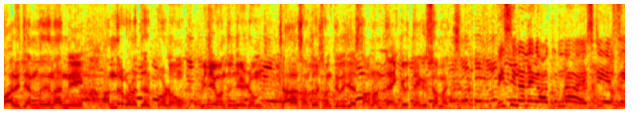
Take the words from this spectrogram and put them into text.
వారి జన్మదినాన్ని అందరూ కూడా జరుపుకోవడం విజయవంతం చేయడం చాలా సంతోషం అని తెలియజేస్తా ఉన్నాను. Thank you thank you so much బీసీలనే కాకుండా ఎస్టీ ఎస్సీ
